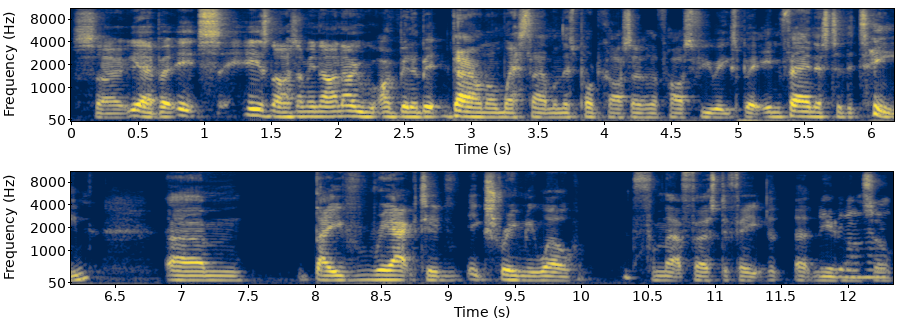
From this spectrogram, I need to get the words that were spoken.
So yeah, but it's it is nice. I mean, I know I've been a bit down on West Ham on this podcast over the past few weeks, but in fairness to the team, um, they've reacted extremely well from that first defeat at, at Maybe they Newcastle.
